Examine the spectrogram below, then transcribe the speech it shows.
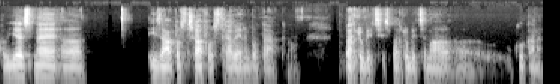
a viděli jsme uh, i zápas třeba v Ostravě, nebo tak, no. V Pardubici, s Pardubicema uh, u Klukana.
